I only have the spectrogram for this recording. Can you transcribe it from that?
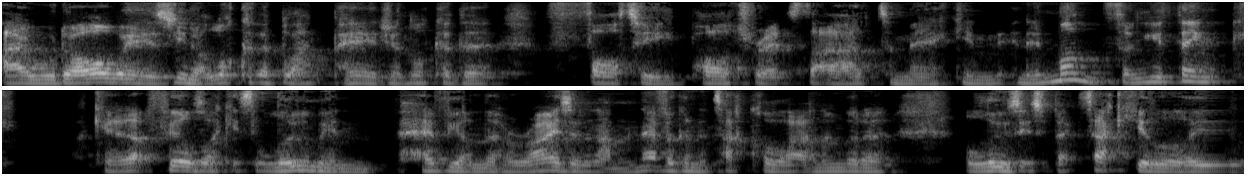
I would always, you know, look at the blank page and look at the forty portraits that I had to make in in a month, and you think, okay, that feels like it's looming heavy on the horizon, and I'm never going to tackle that, and I'm going to lose it spectacularly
